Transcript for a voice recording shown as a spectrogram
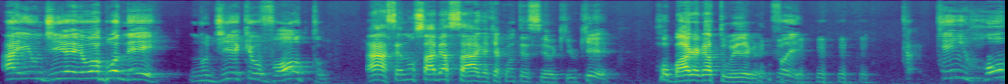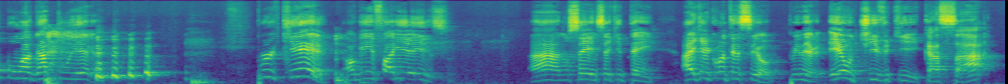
Aí, um dia eu abonei. No dia que eu volto. Ah, você não sabe a saga que aconteceu aqui. O quê? Roubaram a gatoeira. "Ca- quem rouba uma gatoeira? Por que alguém faria isso? Ah, não sei, não sei o que tem. Aí o que aconteceu? Primeiro, eu tive que caçar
